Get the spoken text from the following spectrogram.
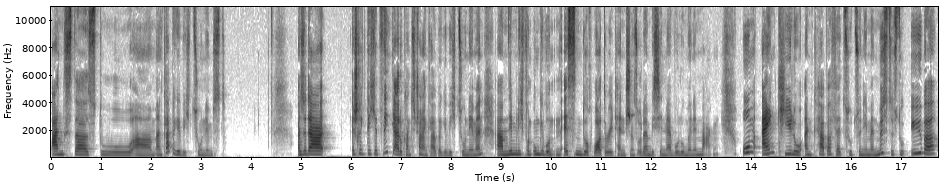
Angst, dass du ähm, ein Körpergewicht zunimmst? Also da erschrickt dich jetzt nicht, ja, du kannst schon ein Körpergewicht zunehmen, ähm, nämlich von ungewohnten Essen durch Water Retentions oder ein bisschen mehr Volumen im Magen. Um ein Kilo an Körperfett zuzunehmen, müsstest du über,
